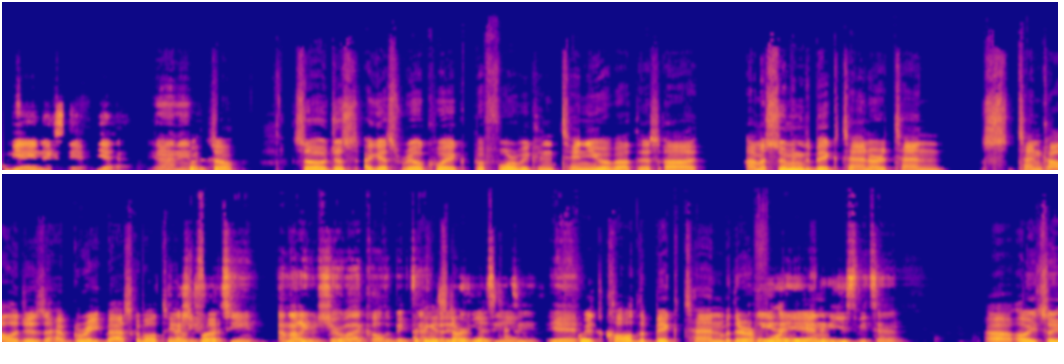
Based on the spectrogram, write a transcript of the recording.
the NBA next year. Yeah, you know what I mean? So, so just I guess real quick before we continue about this, uh, I'm assuming the Big Ten are 10, 10 colleges that have great basketball teams. Actually, fourteen. I'm not even sure why I call the Big Ten. I think it started is as 14 10. teams. Yeah. Wait, it's called the Big Ten, but there are think, fourteen. yeah, I think it used to be 10. uh, oh, so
